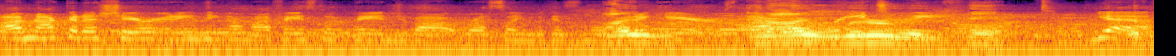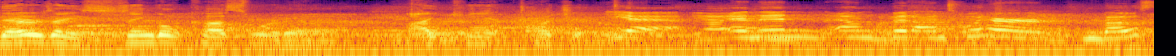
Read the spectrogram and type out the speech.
I'm not going to share anything on my Facebook page about wrestling because I, nobody cares. and I will literally retweet- can't. Yeah. If there's a single cuss word in it, I can't touch it. Yeah, Yeah, and then um, but on Twitter, most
